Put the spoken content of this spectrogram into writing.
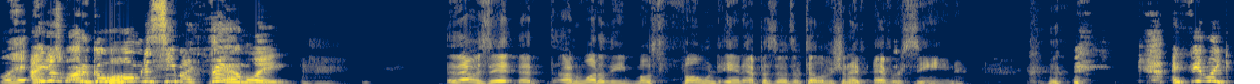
Like, I just want to go home to see my family! And that was it. That on one of the most phoned in episodes of television I've ever seen. I feel like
